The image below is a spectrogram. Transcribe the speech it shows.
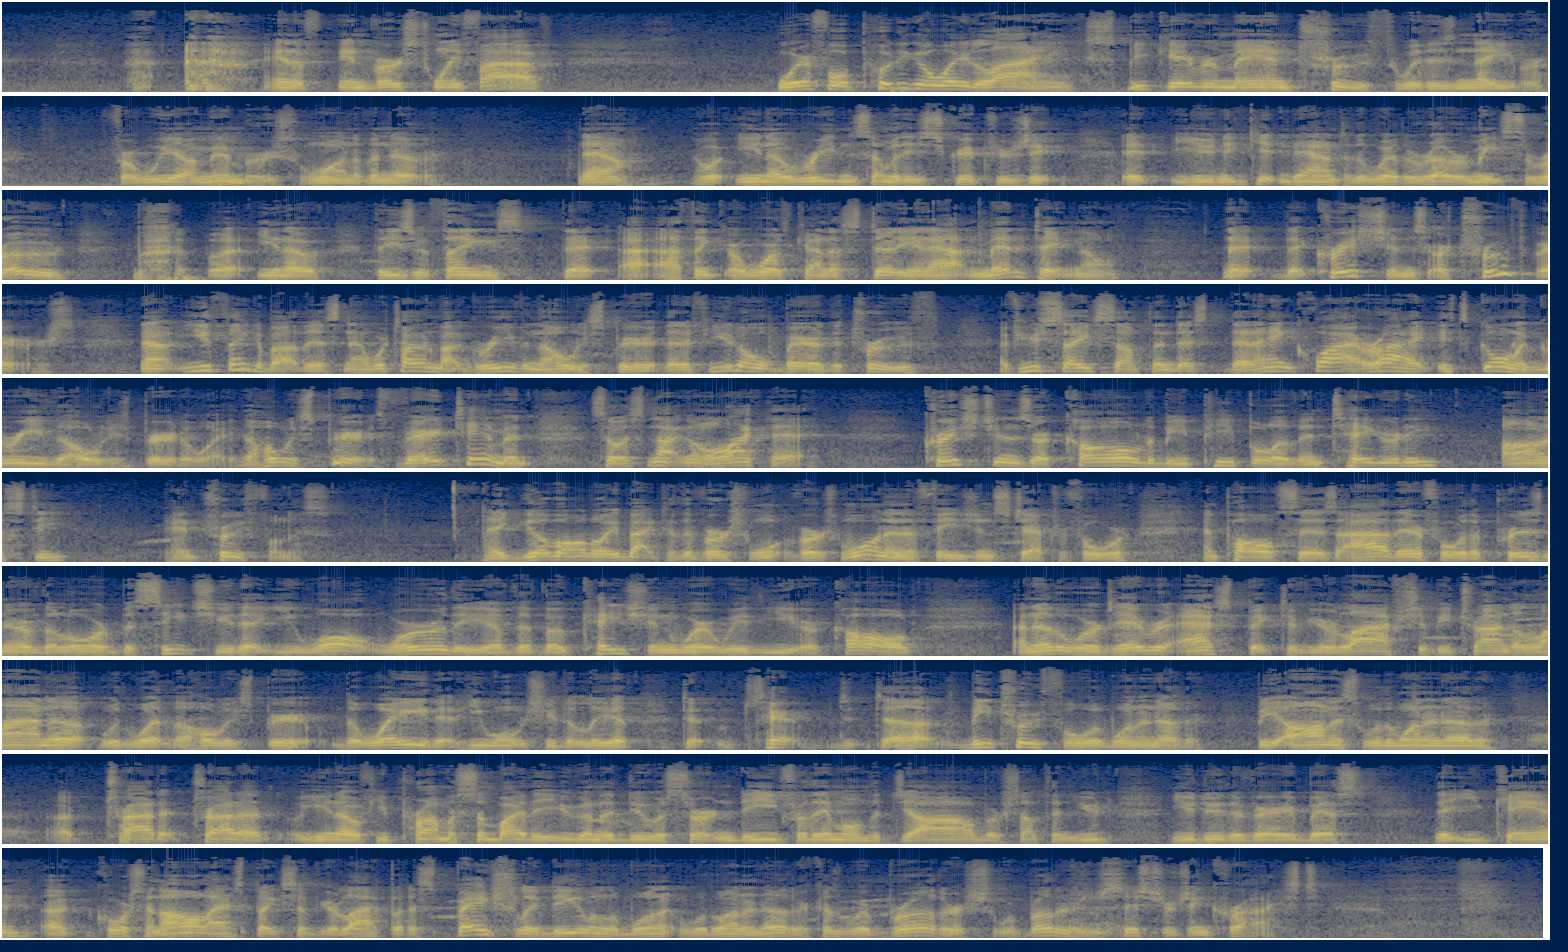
and in verse 25, Wherefore, putting away lying, speak every man truth with his neighbor, for we are members one of another. Now, you know, reading some of these scriptures, it, it, you need getting down to the where the rubber meets the road. But, but you know, these are things that I, I think are worth kind of studying out and meditating on. That, that Christians are truth bearers. Now, you think about this. Now, we're talking about grieving the Holy Spirit, that if you don't bear the truth, if you say something that's, that ain't quite right, it's going to grieve the Holy Spirit away. The Holy Spirit is very timid, so it's not going to like that. Christians are called to be people of integrity, honesty, and truthfulness. Now you go all the way back to the verse one, verse one in Ephesians chapter four, and Paul says, "I therefore, the prisoner of the Lord, beseech you that you walk worthy of the vocation wherewith you are called." In other words, every aspect of your life should be trying to line up with what the Holy Spirit, the way that He wants you to live. To, to, to uh, be truthful with one another. Be honest with one another. Uh, try to try to you know if you promise somebody that you're going to do a certain deed for them on the job or something, you you do the very best that you can. Uh, of course, in all aspects of your life, but especially dealing with one, with one another because we're brothers. We're brothers and sisters in Christ.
